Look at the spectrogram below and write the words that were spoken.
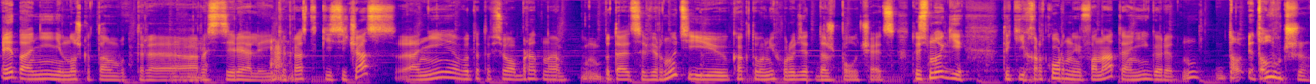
это они немножко там вот э, Мгм. растеряли. И как раз-таки сейчас они вот это все обратно пытаются вернуть, и как-то у них вроде это даже получается. То есть многие такие хардкорные фанаты, они говорят, ну, да, это лучше,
